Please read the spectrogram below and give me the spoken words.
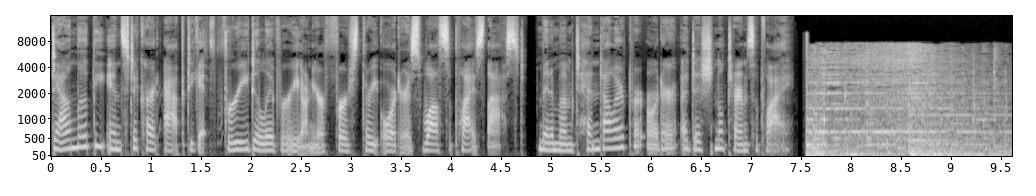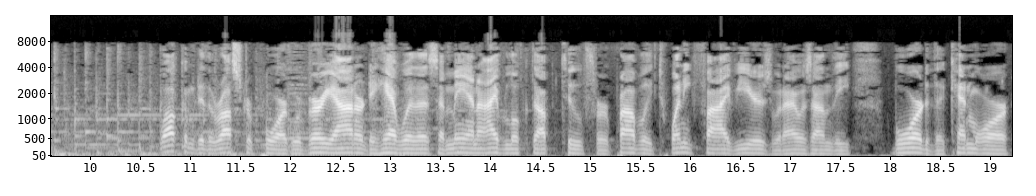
Download the Instacart app to get free delivery on your first three orders while supplies last. Minimum $10 per order, additional term supply. Welcome to the Rusk Report. We're very honored to have with us a man I've looked up to for probably 25 years when I was on the board of the Kenmore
